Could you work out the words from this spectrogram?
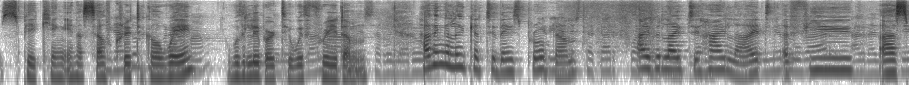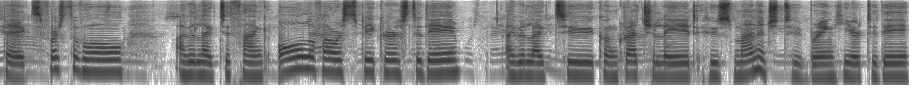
speaking in a self-critical way with liberty, with freedom. Having a look at today's program, I would like to highlight a few aspects. First of all, I would like to thank all of our speakers today. I would like to congratulate who's managed to bring here today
